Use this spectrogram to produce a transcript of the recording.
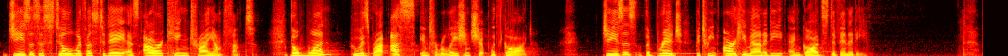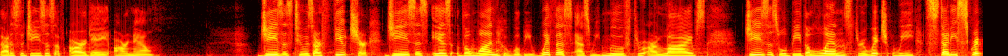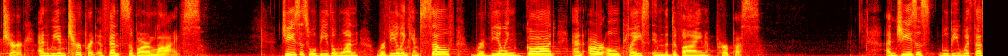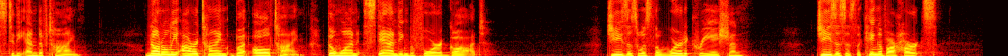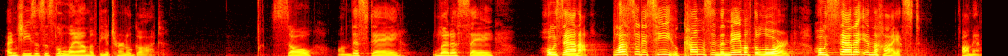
Jesus is still with us today as our King triumphant, the one who has brought us into relationship with God. Jesus, the bridge between our humanity and God's divinity. That is the Jesus of our day, our now. Jesus, too, is our future. Jesus is the one who will be with us as we move through our lives. Jesus will be the lens through which we study Scripture and we interpret events of our lives. Jesus will be the one revealing himself, revealing God, and our own place in the divine purpose. And Jesus will be with us to the end of time. Not only our time, but all time, the one standing before God. Jesus was the Word at creation. Jesus is the King of our hearts. And Jesus is the Lamb of the eternal God. So on this day, let us say, Hosanna! Blessed is he who comes in the name of the Lord. Hosanna in the highest. Amen.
